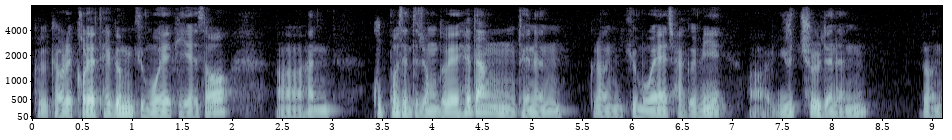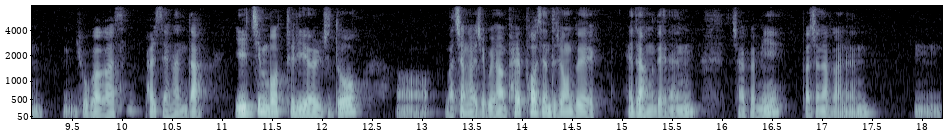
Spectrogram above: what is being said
그 거래, 거래 대금 규모에 비해서 어, 한 9% 정도에 해당되는 그런 규모의 자금이 어, 유출되는 그런 효과가 발생한다. 일진 머트리얼즈도 어, 마찬가지고요. 한 8% 정도에 해당되는 자금이 빠져나가는 음,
